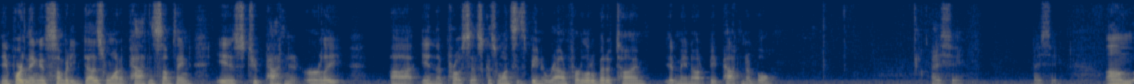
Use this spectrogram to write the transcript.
The important thing if somebody does want to patent something is to patent it early uh, in the process because once it's been around for a little bit of time, it may not be patentable. I see. I see. Um,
